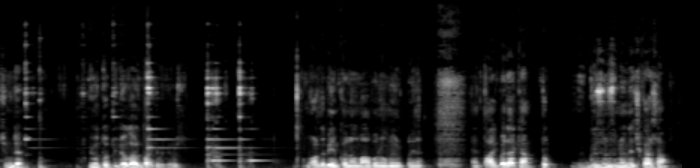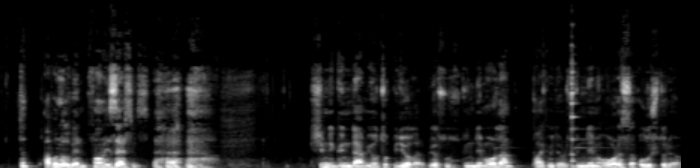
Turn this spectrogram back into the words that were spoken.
Şimdi YouTube videolarını takip ediyoruz. Bu arada benim kanalıma abone olmayı unutmayın. Yani takip ederken pıt gözünüzün önüne çıkarsam tıt abone oluverin sonra izlersiniz. Şimdi gündem YouTube videoları biliyorsunuz. Gündemi oradan takip ediyoruz. Gündemi orası oluşturuyor.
